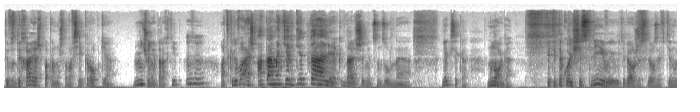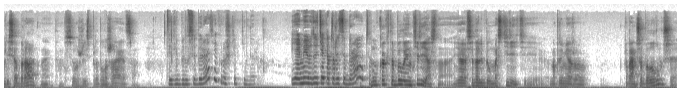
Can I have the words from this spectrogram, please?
ты вздыхаешь, потому что во всей коробке ничего не тарахтит. Мгм. Открываешь, а там этих деталек. Дальше нецензурная лексика. Много. И ты такой счастливый, у тебя уже слезы втянулись обратно. И там все, жизнь продолжается. Ты любил собирать игрушки в киндер? Я имею в виду те, которые собираются? Ну, как-то было интересно. Я всегда любил мастерить. И, например, раньше было лучше.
